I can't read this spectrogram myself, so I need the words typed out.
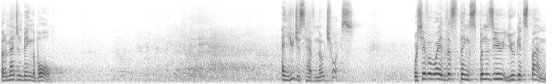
But imagine being the ball. And you just have no choice. Whichever way this thing spins you, you get spun.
